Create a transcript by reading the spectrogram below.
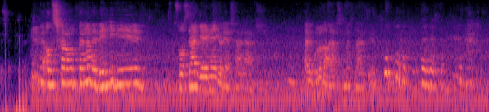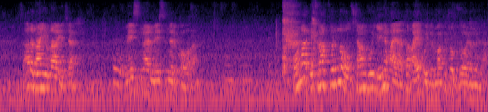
Teşekkür alışkanlıklarına ve belli bir sosyal geleneğe göre yaşarlarmış. Tabii bunu da araştırmacılar diyor. Aradan yıllar geçer. Mevsimler mevsimleri kovalar. Onlar etraflarında oluşan bu yeni hayata ayak uydurmakta çok zorlanırlar.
